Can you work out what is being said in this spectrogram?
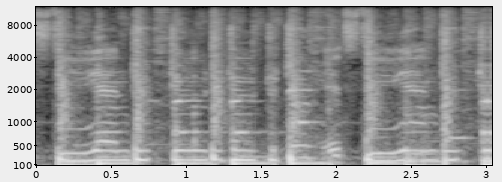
It's the end. It's the end.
